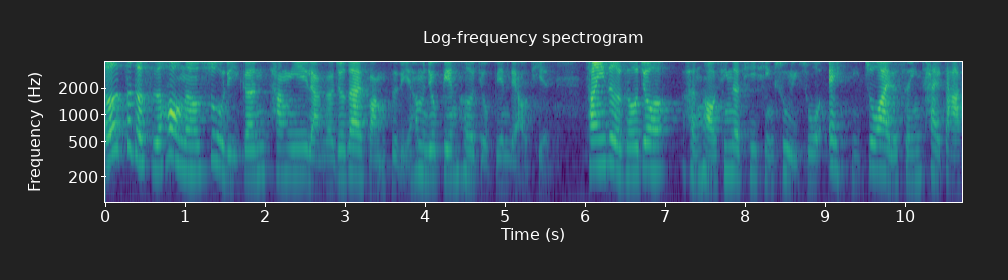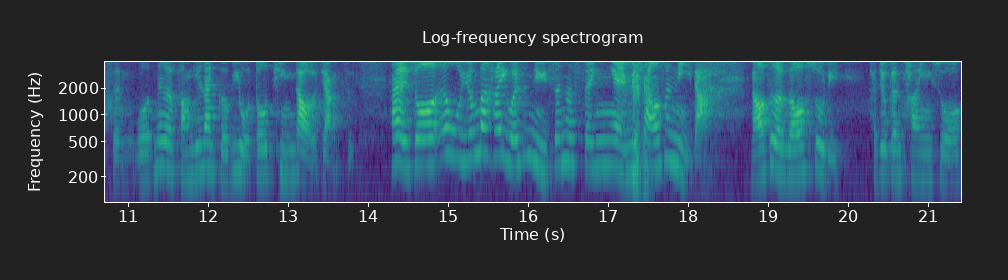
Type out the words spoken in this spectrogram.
而这个时候呢，树里跟苍一两个就在房子里，他们就边喝酒边聊天。苍一这个时候就很好心的提醒树里说：“哎、你做爱的声音太大声，我那个房间在隔壁，我都听到了。”这样子，他也说：“哎、我原本还以为是女生的声音，哎，没想到是你的。”然后这个时候树里他就跟苍一说：“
